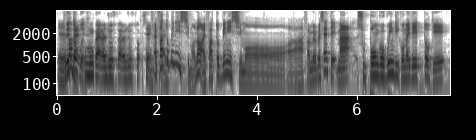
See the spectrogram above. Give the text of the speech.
Eh, Detto vabbè, questo, comunque era giusto, era giusto. Sì, hai fatto benissimo, no, hai fatto benissimo a farmelo presente, ma suppongo quindi, come hai detto, che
